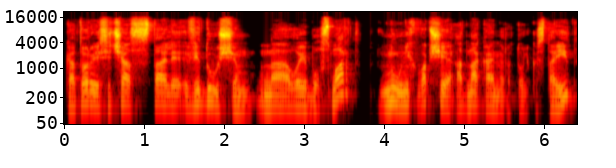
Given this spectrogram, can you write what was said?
которые сейчас стали ведущим на Label Smart, ну, у них вообще одна камера только стоит.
